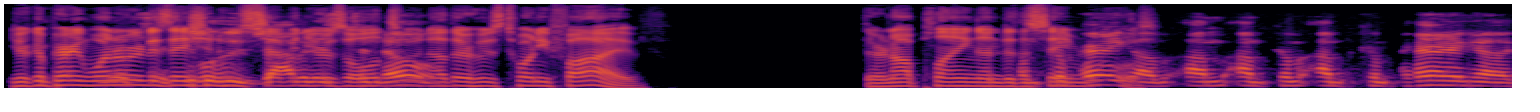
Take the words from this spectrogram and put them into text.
You're comparing one organization who's seven years to old to another who's 25. They're not playing under the I'm same comparing rules. I'm, I'm, I'm comparing a,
